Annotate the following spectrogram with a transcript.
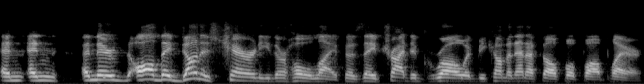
and and and they're all they've done is charity their whole life as they've tried to grow and become an NFL football player.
